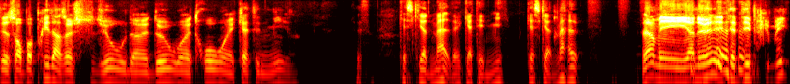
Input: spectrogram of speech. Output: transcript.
Ils sont pas pris dans un studio d'un 2 ou un 3 ou un 4,5. là. Qu'est-ce qu'il y a de mal d'un 4,5 Qu'est-ce qu'il y a de mal? Non, mais il y en a une qui était déprimée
